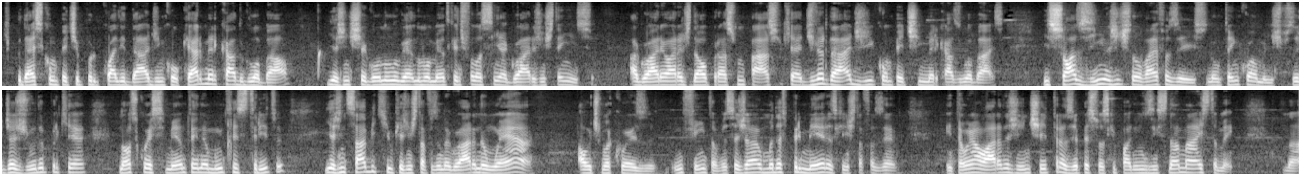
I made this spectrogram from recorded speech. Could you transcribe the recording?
que pudesse competir por qualidade em qualquer mercado global. E a gente chegou no, lugar, no momento que a gente falou assim, agora a gente tem isso agora é hora de dar o próximo passo, que é de verdade ir competir em mercados globais. E sozinho a gente não vai fazer isso, não tem como. A gente precisa de ajuda porque nosso conhecimento ainda é muito restrito e a gente sabe que o que a gente está fazendo agora não é a última coisa. Enfim, talvez seja uma das primeiras que a gente está fazendo. Então é a hora da gente trazer pessoas que podem nos ensinar mais também. Né?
